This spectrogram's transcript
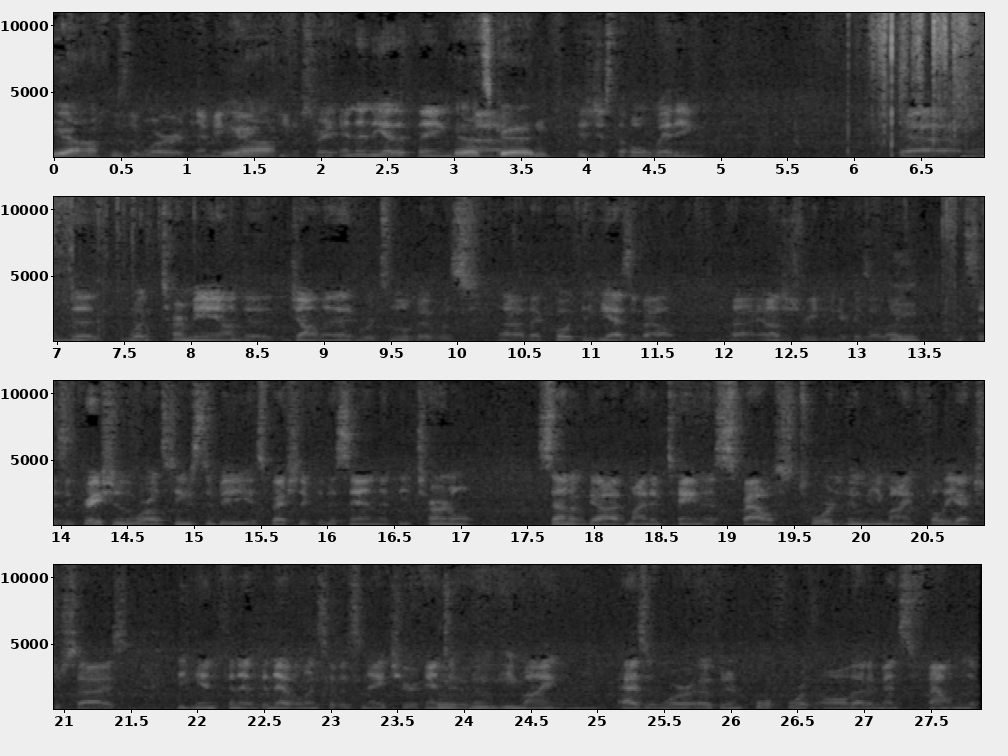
Yeah. was the word. I mean, Yeah. very, you know, straight. And then the other thing. Yeah, that's uh, good. Is just the whole wedding. Uh, the what turned me on to John Jonathan Edwards a little bit was uh, that quote that he has about uh, and I'll just read it here because I like Mm. it. It says, The creation of the world seems to be, especially for this end, that the eternal Son of God might obtain a spouse toward whom he might fully exercise the infinite benevolence of his nature, and to Mm. whom he might, as it were, open and pour forth all that immense fountain of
